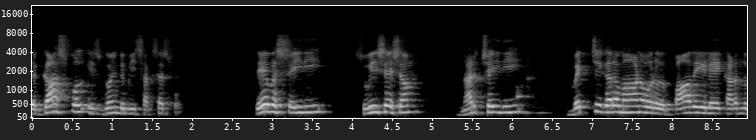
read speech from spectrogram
the gospel is going to be successful. தேவ செய்தி சுவிசேஷம் நற்செய்தி வெற்றிகரமான ஒரு பாதையிலே கடந்து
